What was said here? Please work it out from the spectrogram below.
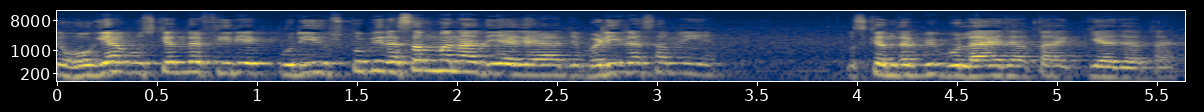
तो हो गया, उसके अंदर फिर एक पूरी, उसको भी रस्म बना दिया गया जो बड़ी रस्म ही है, उसके अंदर भी बुलाया जाता है, किया जाता है,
